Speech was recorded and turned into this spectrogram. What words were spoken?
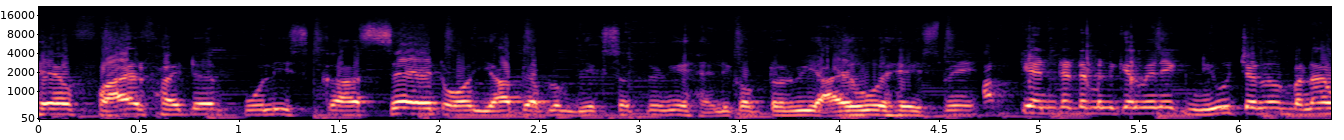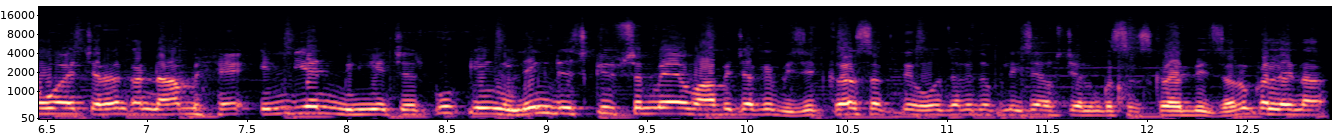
है फायर फाइटर पुलिस का सेट और यहाँ पे आप लोग देख सकते हो कि हेलीकॉप्टर भी आए हुए हैं इसमें। आपके एंटरटेनमेंट के मैंने एक न्यू चैनल बनाया हुआ है चैनल का नाम है Indian miniature cooking link description में वहाँ पे जाकर विज़िट कर सकते हो। जाके तो प्लीज़ उस चैनल को सब्सक्राइब भी ज़रूर कर लेना।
